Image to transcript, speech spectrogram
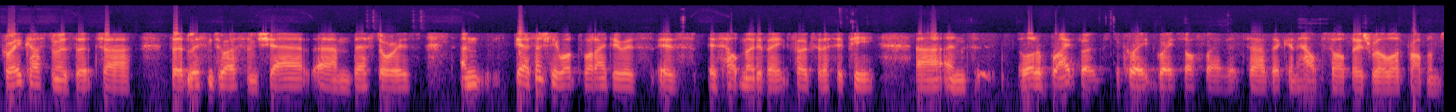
great customers that uh, that listen to us and share um, their stories. And yeah, essentially, what, what I do is is is help motivate folks at SAP uh, and a lot of bright folks to create great software that uh, that can help solve those real world problems.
